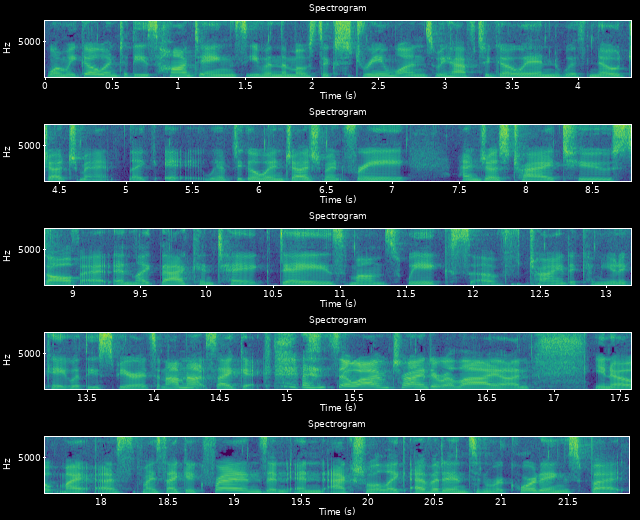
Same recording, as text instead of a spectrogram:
when we go into these hauntings, even the most extreme ones, we have to go in with no judgment. Like it, we have to go in judgment free and just try to solve it. And like that can take days, months, weeks of trying to communicate with these spirits. And I'm not psychic. And so I'm trying to rely on, you know, my uh, my psychic friends and, and actual like evidence and recordings. But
